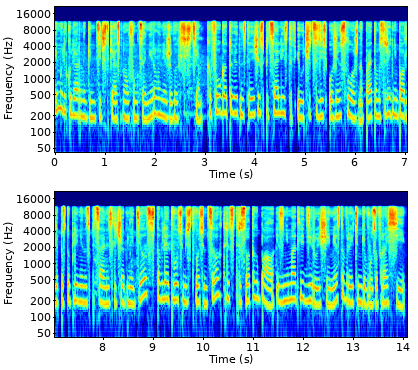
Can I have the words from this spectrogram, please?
и молекулярно-генетические основы функционирования живых систем. КФУ готовит настоящих специалистов, и учиться здесь очень сложно, поэтому средний балл для поступления на специальность лечебное дело составляет 88,33 балла и занимает лидирующее место в рейтинге вузов России.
